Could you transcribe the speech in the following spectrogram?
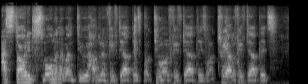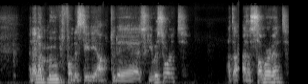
I started small and I went to 150 athletes, or 250 athletes, or 350 athletes. And then I moved from the city up to the ski resort at a, at a summer event.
